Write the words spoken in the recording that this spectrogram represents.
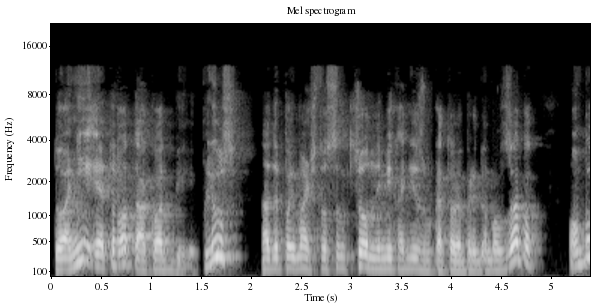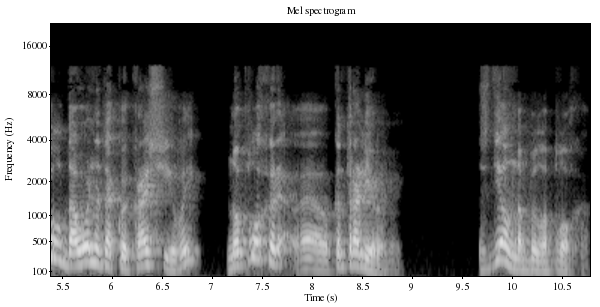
то они эту атаку отбили. Плюс надо понимать, что санкционный механизм, который придумал Запад, он был довольно такой красивый, но плохо э, контролируемый. Сделано было плохо.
